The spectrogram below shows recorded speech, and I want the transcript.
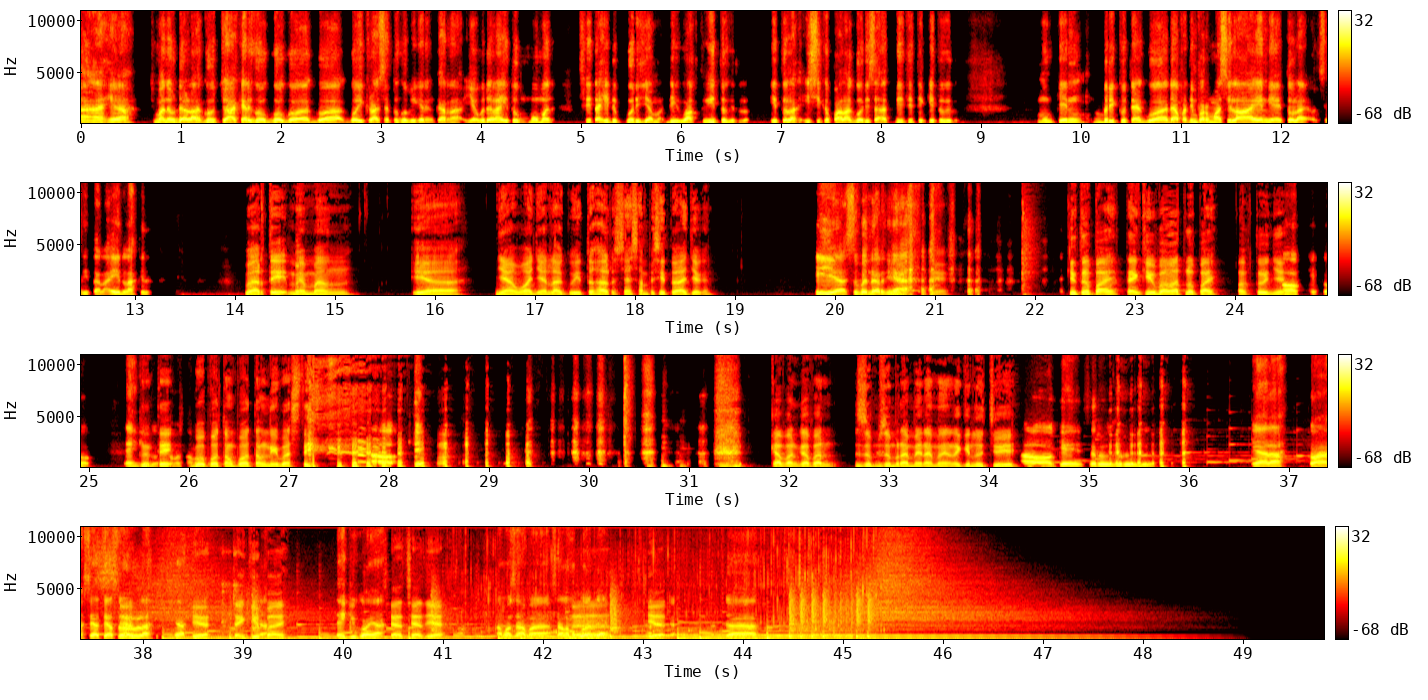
ah ya cuman udahlah gue akhirnya gue gue gue gue gue ikhlasnya tuh gue pikirin karena ya udahlah itu momen cerita hidup gue di zaman di waktu itu gitu loh itulah isi kepala gue di saat di titik itu gitu mungkin berikutnya gue dapat informasi lain ya itulah cerita lain lah gitu. Berarti memang ya nyawanya lagu itu harusnya sampai situ aja kan? iya sebenarnya Iya. gitu Pai, thank you banget lo Pai waktunya. oke kok thank you Nanti gue potong-potong nih pasti. oke Kapan-kapan zoom-zoom rame-rame lagi lucu ya. oke seru seru seru ya lah wah sehat-sehat selalu lah ya Ya, thank you Ya. Pai. thank you kok ya Sehat-sehat ya. sama-sama salam keluarga Ya. Dah.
